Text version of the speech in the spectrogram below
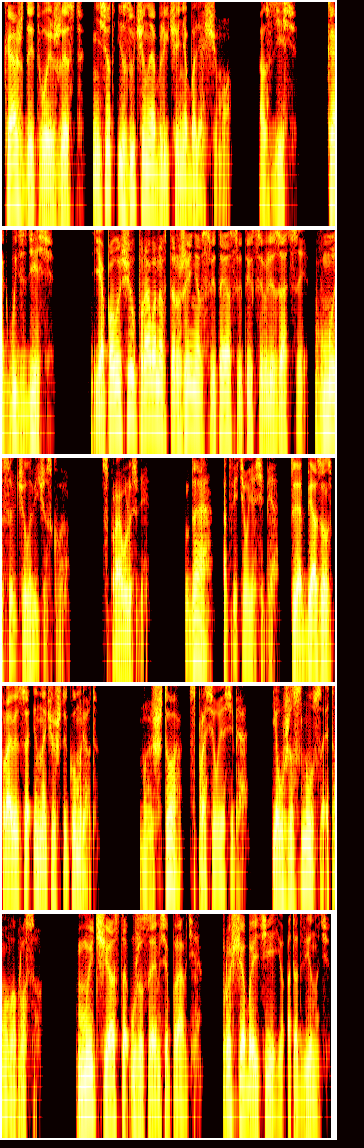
Каждый твой жест несет изученное облегчение болящему. А здесь? Как быть здесь? Я получил право на вторжение в святая святых цивилизаций, в мысль человеческую. Справлюсь ли? «Да», — ответил я себе, — «ты обязан справиться, иначе штык умрет». «Ну и что?» — спросил я себя. Я ужаснулся этому вопросу. Мы часто ужасаемся правде. Проще обойти ее, отодвинуть,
